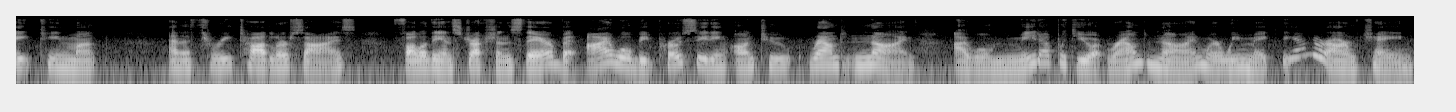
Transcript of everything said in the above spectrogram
18 month, and a three toddler size. Follow the instructions there, but I will be proceeding on to round nine. I will meet up with you at round nine where we make the underarm chain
